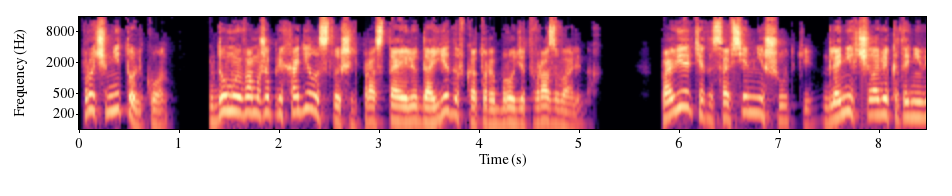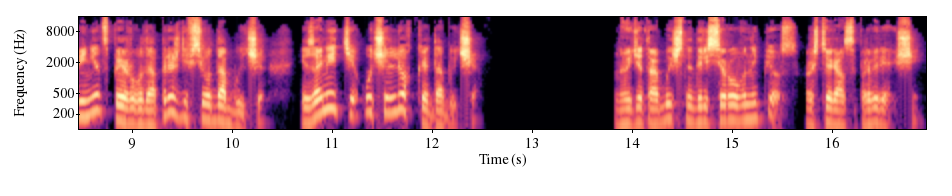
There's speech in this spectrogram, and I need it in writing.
Впрочем, не только он. Думаю, вам уже приходилось слышать про стаи людоедов, которые бродят в развалинах. Поверьте, это совсем не шутки. Для них человек – это не венец природы, а прежде всего добыча. И заметьте, очень легкая добыча. Но ведь это обычный дрессированный пес, растерялся проверяющий.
